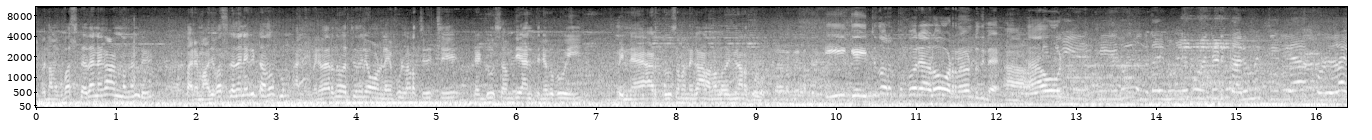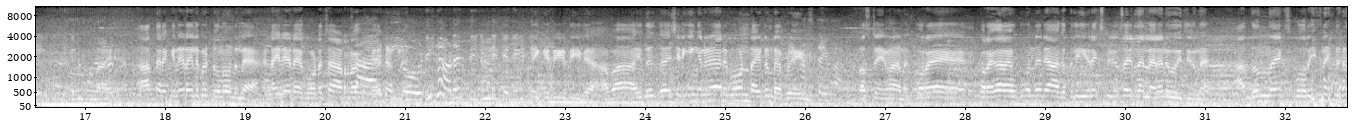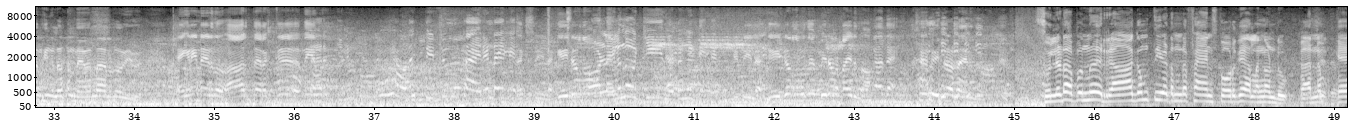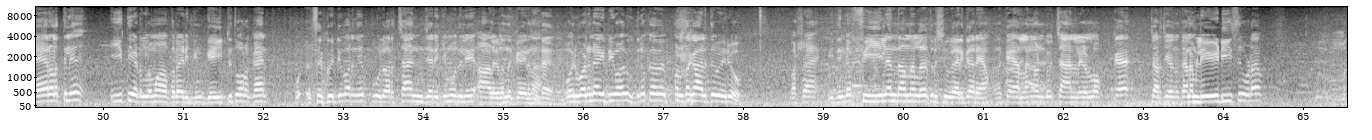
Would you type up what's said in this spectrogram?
ഇപ്പം നമുക്ക് ഫസ്റ്റ് തന്നെ കാണണമെന്നുണ്ട്. പരമാവധി ഫസ്റ്റ് തന്നെ കിട്ടാൻ നോക്കും അല്ലെങ്കിൽ പിന്നെ വേറെ നിവർത്തിയൊന്നുമില്ല ഓൺലൈൻ ഫുൾ അടച്ചു വെച്ച് രണ്ട് ദിവസം ധ്യാനത്തിനൊക്കെ പോയി പിന്നെ അടുത്ത ദിവസം വന്ന് കാണാന്നുള്ളത് തന്നെ നടക്കുള്ളൂ ഈ ഗേറ്റ് തുറക്കുമ്പോൾ ഒരാൾ ഓടണ കണ്ടതില്ലേ ആ. ആ ഓടി തിരക്കിന്റെ ഇടയിൽ പെട്ടുന്നുണ്ടല്ലേ? അതിന്റെ ഇടയിൽ കൂടെ എത്തിയിട്ടും ടിക്കറ്റ് കിട്ടി. ടിക്കറ്റ് കിട്ടിയില്ല. അപ്പൊ ഇത് ശരിക്കും ഇങ്ങനെ ഒരു അനുഭവം ഉണ്ടായിട്ടുണ്ട് എപ്പോഴെങ്കിലും. ഫസ്റ്റ് ടൈമാണ് കുറെ കുറെ കാലങ്ങൾക്ക് മുന്നേ രാഗത്തിൽ ഈ ഒരു എക്സ്പീരിയൻസ് ആയിരുന്നു എല്ലാവരും അനുഭവിച്ചിരുന്നത് അതൊന്ന് എക്സ്പ്ലോർ ചെയ്യാനായിട്ടാണ് നിങ്ങൾ വന്നതെന്നുള്ളതാണ് തോന്നിയത്. എങ്ങനെയുണ്ടായിരുന്നു? ആ തിരക്ക് ഗേറ്റ് കിട്ടിയില്ല. ഗേറ്റ് ഗംഭീരം ഓട്ടായിരുന്നു സുല്ലട അപ്പം ഇന്ന് രാഗം തിയേറ്ററിന്റെ ഫാൻസ് പവർ കേരളം കണ്ടു. കാരണം കേരളത്തിൽ ഈ തിയേറ്ററിൽ മാത്രമായിരിക്കും ഗേറ്റ് തുറക്കാൻ സെക്യൂരിറ്റി പറഞ്ഞ് പുലർച്ചെ അഞ്ചരയ്ക്ക് മുതൽ ആളുകൾ നിൽക്കായിരുന്നു ഒരുപാട് നെഗറ്റീവ് ഇതിനൊക്കെ ഇപ്പോഴത്തെ കാലത്ത് വരുമോ പക്ഷേ ഇതിന്റെ ഫീൽ എന്താണെന്നുള്ളത് തൃശ്ശൂർക്കാർക്ക് അറിയാം. അത് കേരളം കണ്ടു ചാനലുകളിലൊക്കെ ചർച്ച ചെയ്യുന്നു കാരണം ലേഡീസ് ഇവിടെ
